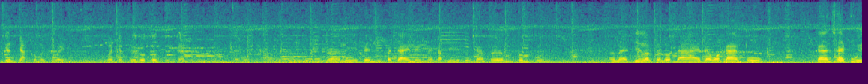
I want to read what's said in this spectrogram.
เครื่องจักรเข้ามาช่วย มันจะช่วยลดต้นทุนการผลิตครับผมก็อันนี้เป็นอีกปัจจัยหนึ่งนะครับที่เป็นการเพิ่มต้นทุนอันไหนที่เราจะลดได้ แต่ว่าการปลูกการใช้ปุ๋ย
